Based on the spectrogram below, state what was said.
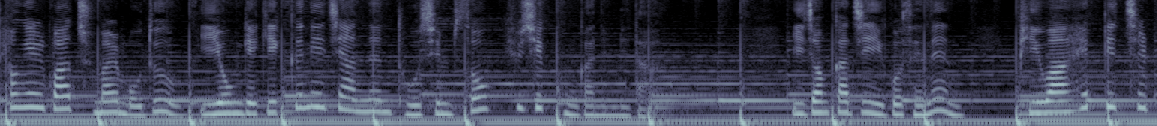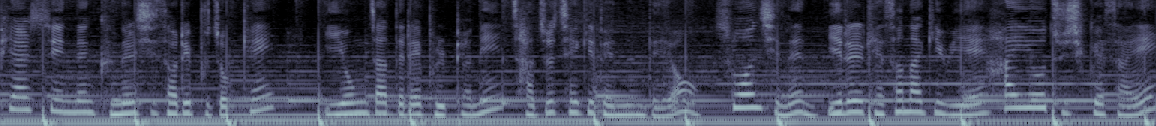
평일과 주말 모두 이용객이 끊이지 않는 도심 속 휴식 공간입니다. 이전까지 이곳에는 비와 햇빛을 피할 수 있는 그늘 시설이 부족해 이용자들의 불편이 자주 제기됐는데요. 수원시는 이를 개선하기 위해 하이오 주식회사에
